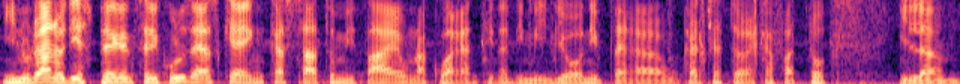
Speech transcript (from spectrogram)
in un anno di esperienza di Kulusevski ha incassato mi pare una quarantina di milioni per un calciatore che ha fatto il,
